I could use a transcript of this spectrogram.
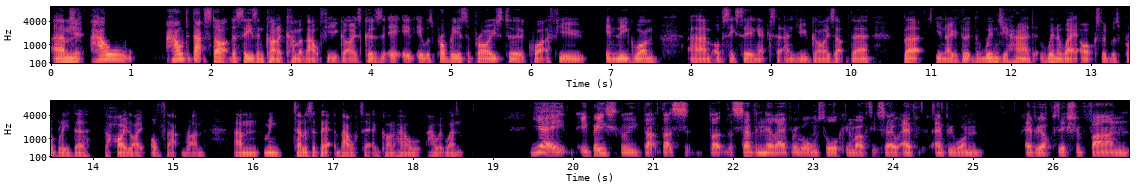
Um, yeah. How how did that start the season kind of come about for you guys? Because it, it, it, was probably a surprise to quite a few in League One. Um, obviously, seeing Exeter and you guys up there, but you know the, the wins you had, win away at Oxford was probably the the highlight of that run. Um, I mean, tell us a bit about it and kind of how how it went. Yeah, it, it basically that that's that the seven 0 Everyone was talking about it, so every, everyone, every opposition fan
